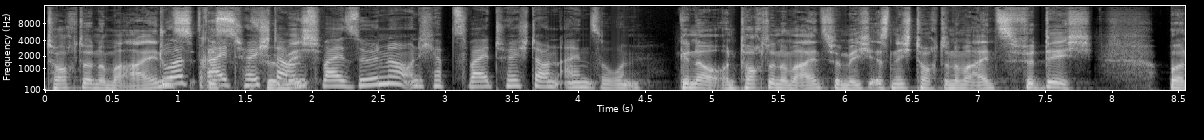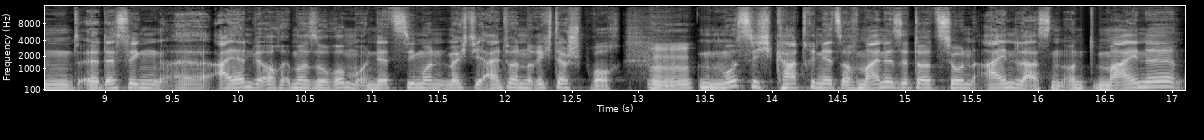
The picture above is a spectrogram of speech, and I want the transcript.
Tochter Nummer eins. Du hast drei ist Töchter für und mich, zwei Söhne und ich habe zwei Töchter und einen Sohn. Genau, und Tochter Nummer eins für mich ist nicht Tochter Nummer eins für dich. Und äh, deswegen äh, eiern wir auch immer so rum. Und jetzt, Simon, möchte ich einfach einen Richterspruch. Muss sich Katrin jetzt auf meine Situation einlassen und meine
